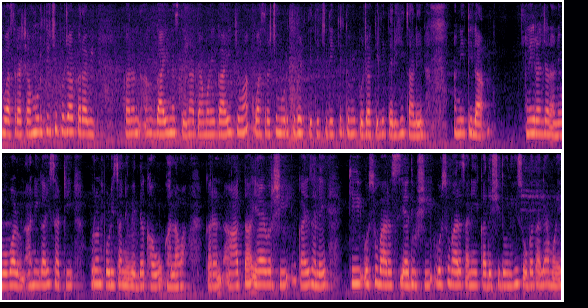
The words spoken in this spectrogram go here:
वासराच्या मूर्तीची पूजा करावी. कारण गाई नसते ना त्यामुळे गाई किंवा वासराची मूर्ती भेटते तिची देखील तुम्ही पूजा केली तरीही चालेल. आणि तिला निरंजनाने ओवाळून आणि गाईसाठी पुरणपोळीचा नैवेद्य खाऊ घालावा. कारण आता यावर्षी काय झाले की वसुबारस या दिवशी वसुबारस आणि एकादशी दोन्ही सोबत आल्यामुळे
